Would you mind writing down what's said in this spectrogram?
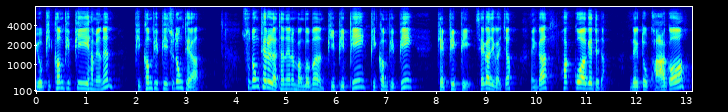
요 become pp 하면은 become pp 수동태야. 수동태를 나타내는 방법은 bpp, become pp, get pp 세 가지가 있죠. 그러니까 확고하게 되다. 근데 또 과거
